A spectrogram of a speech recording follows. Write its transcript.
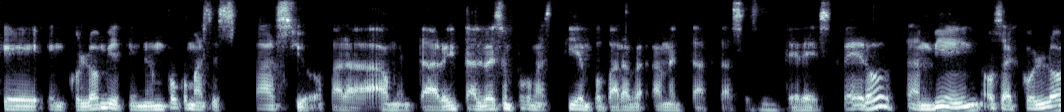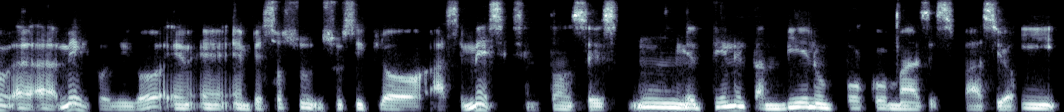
que en Colombia tiene un poco más de espacio para aumentar y tal vez un poco más tiempo para aumentar tasas de pero también, o sea, México, digo, em, em, empezó su, ciclo hace meses, entonces mm, tiene también un poco más espacio y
